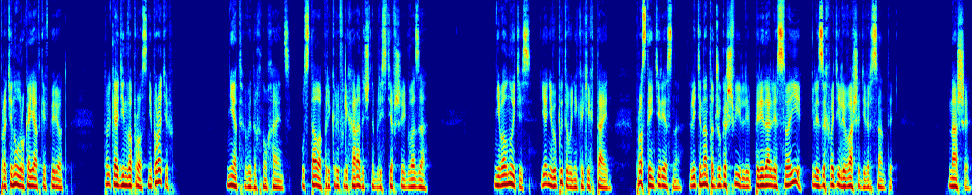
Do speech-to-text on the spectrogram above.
Протянул рукояткой вперед. «Только один вопрос. Не против?» «Нет», — выдохнул Хайнц, устало прикрыв лихорадочно блестевшие глаза. Не волнуйтесь, я не выпытываю никаких тайн. Просто интересно, лейтенанта Джугашвили передали свои или захватили ваши диверсанты? Наши.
